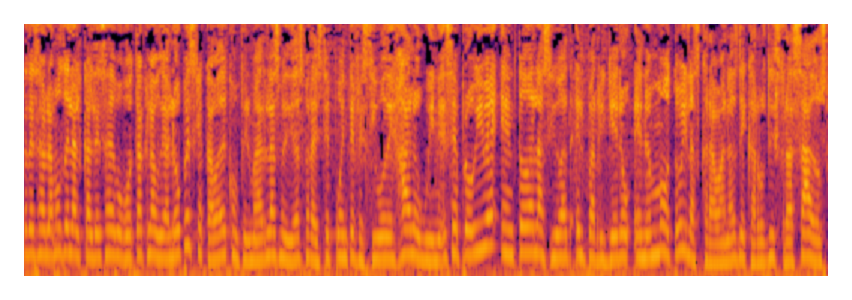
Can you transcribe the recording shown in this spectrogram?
tardes. Hablamos de la alcaldesa de Bogotá, Claudia López, que acaba de confirmar las medidas para este puente festivo de Halloween. Se prohíbe en toda la ciudad el parrillero en moto y las caravanas de carros disfrazados.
